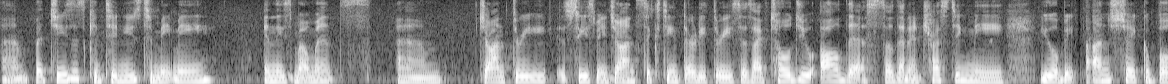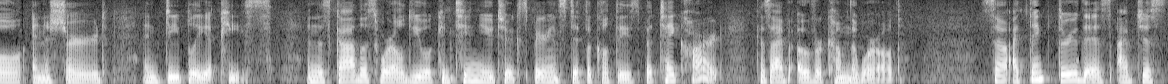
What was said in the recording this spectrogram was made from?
Um, but Jesus continues to meet me in these moments. Um, John 3, excuse me, John 16 33 says, I've told you all this so that in trusting me, you will be unshakable and assured and deeply at peace. In this godless world, you will continue to experience difficulties, but take heart because I've overcome the world. So I think through this, I've just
